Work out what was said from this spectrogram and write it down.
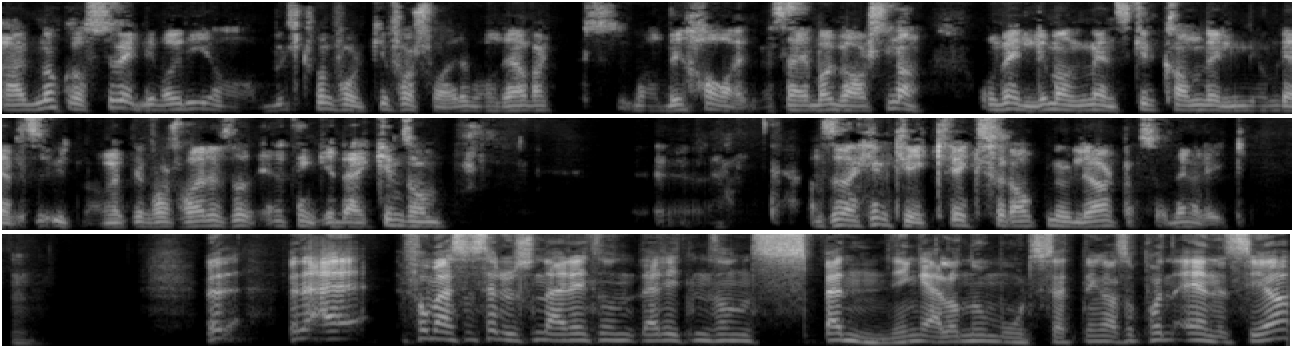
er det nok også veldig variabelt for folk i Forsvaret hva de har, vært, hva de har med seg i bagasjen. Da. Og veldig mange mennesker kan veldig mye om ledelse utenlandet i Forsvaret. Så jeg tenker det er ikke en sånn eh, Altså det er ikke en fix for alt mulig rart. Altså. Det er det ikke. Mm. Men, men er, for meg så ser det ut som det er, en liten, det er litt en sånn spenning eller noen motsetning. Altså På den ene sida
